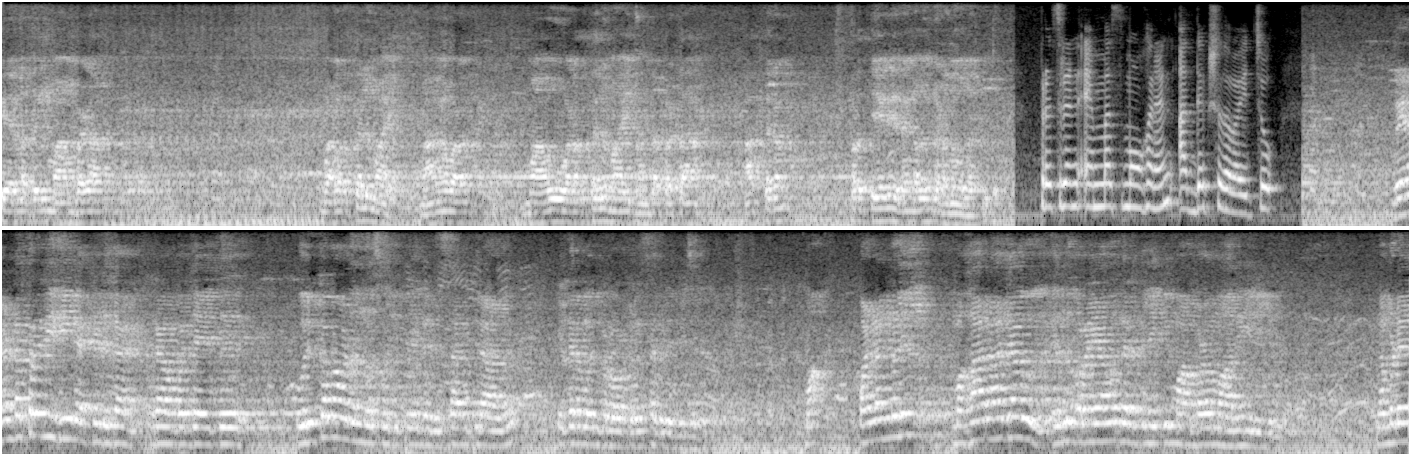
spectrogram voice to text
കേരളത്തിൽ മാമ്പഴ വളർത്തലുമായി മാങ്ങ വള മാവ് വളർത്തലുമായി ബന്ധപ്പെട്ട അത്തരം പ്രത്യേക ഇനങ്ങളും കടന്നു വന്നിട്ടുണ്ട്. പ്രസിഡന്റ് എം എസ് മോഹനൻ അധ്യക്ഷത വഹിച്ചു. വേണ്ടത്ര രീതിയിൽ ഏറ്റെടുക്കാൻ ഗ്രാമപഞ്ചായത്ത് ഒരുക്കമാണെന്ന് സൂചിപ്പിക്കുന്ന അടിസ്ഥാനത്തിലാണ് ഇത്തരം ഒരു പ്രവർത്തനം സംഘടിപ്പിച്ചത്. പഴങ്ങളിൽ മഹാരാജാവ് എന്ന് പറയാവുന്ന തരത്തിലേക്ക് മാമ്പഴം മാറിയിരിക്കുന്നു. നമ്മുടെ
